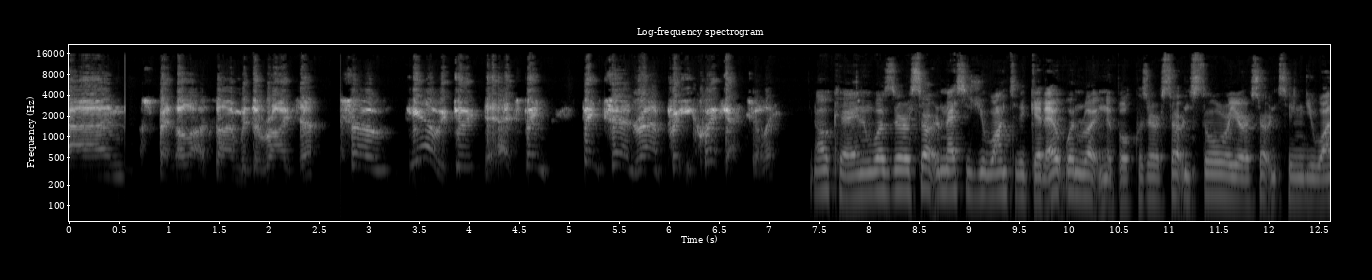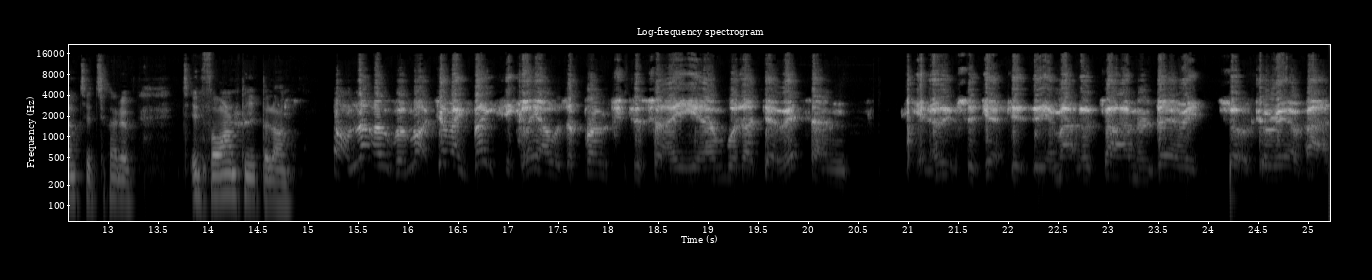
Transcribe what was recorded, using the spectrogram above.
and I spent a lot of time with the writer. So, yeah, we do it. It's been, been turned around pretty quick, actually. Okay, and was there a certain message you wanted to get out when writing the book? Was there a certain story or a certain thing you wanted to kind of inform people on? Well, not over much. I mean, basically, I was approached to say, um, would I do it? And, you know, it suggested the amount of time and varied sort of career I've had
